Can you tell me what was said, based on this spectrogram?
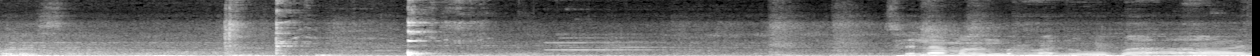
थोडंसं. चला मग भावानो बाय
